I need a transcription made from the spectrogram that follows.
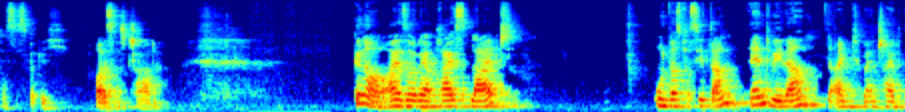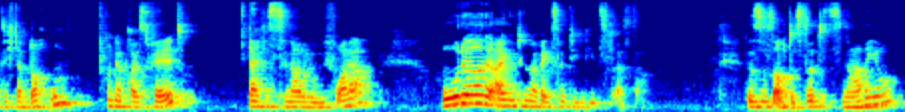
Das ist wirklich äußerst schade. Genau, also der Preis bleibt. Und was passiert dann? Entweder der Eigentümer entscheidet sich dann doch um und der Preis fällt, gleiches Szenario wie vorher, oder der Eigentümer wechselt den Dienstleister. Das ist auch das dritte Szenario.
